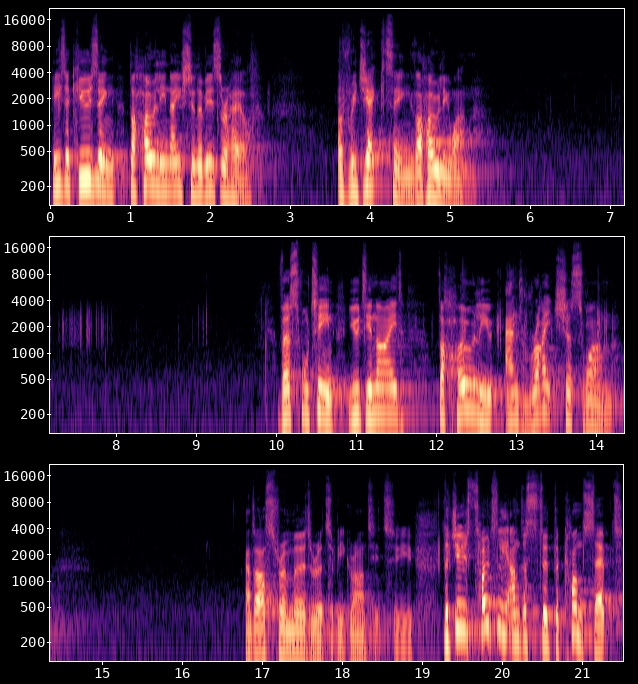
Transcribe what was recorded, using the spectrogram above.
He's accusing the holy nation of Israel of rejecting the Holy One. Verse 14, you denied the holy and righteous one and asked for a murderer to be granted to you. The Jews totally understood the concept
